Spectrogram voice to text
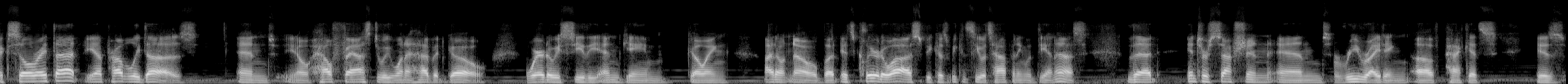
accelerate that? Yeah, probably does. And, you know, how fast do we want to have it go? Where do we see the end game going? I don't know, but it's clear to us because we can see what's happening with DNS that interception and rewriting of packets is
